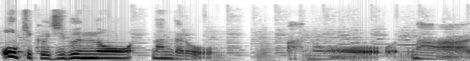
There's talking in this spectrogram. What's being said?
大きく自分の、なんだろう、あのーまあ、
